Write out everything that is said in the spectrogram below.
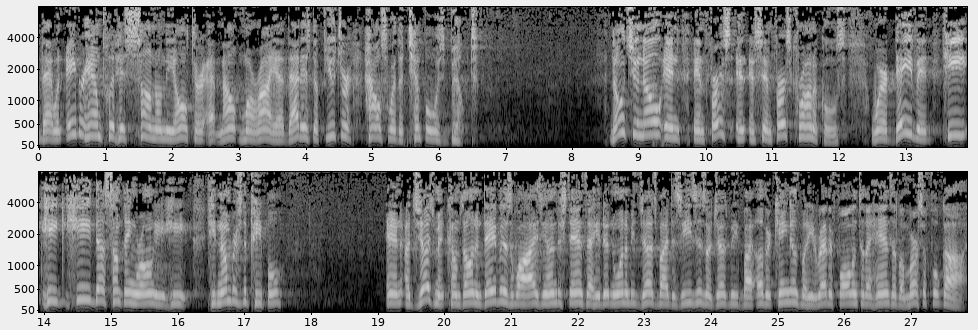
that when Abraham put his son on the altar at Mount Moriah, that is the future house where the temple was built? Don't you know in, in first, it's in first Chronicles where David, he, he, he does something wrong. He, he, he numbers the people and a judgment comes on and David is wise. He understands that he didn't want to be judged by diseases or judged by other kingdoms, but he'd rather fall into the hands of a merciful God.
